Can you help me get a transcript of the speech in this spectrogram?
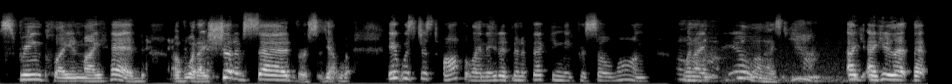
screenplay in my head of what I should have said versus, yeah, it was just awful. And it had been affecting me for so long. When I oh. realized, yeah, I, I hear that, that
